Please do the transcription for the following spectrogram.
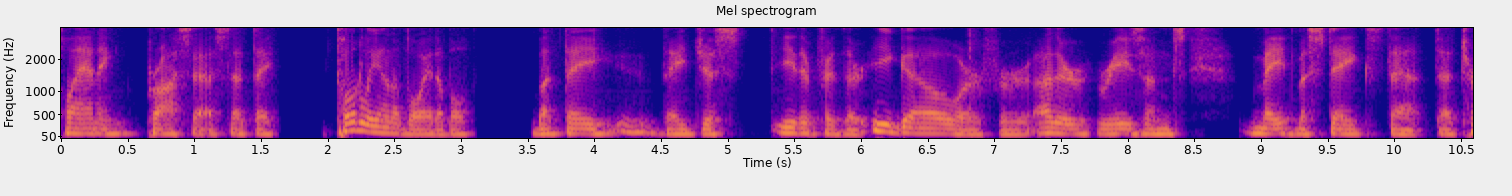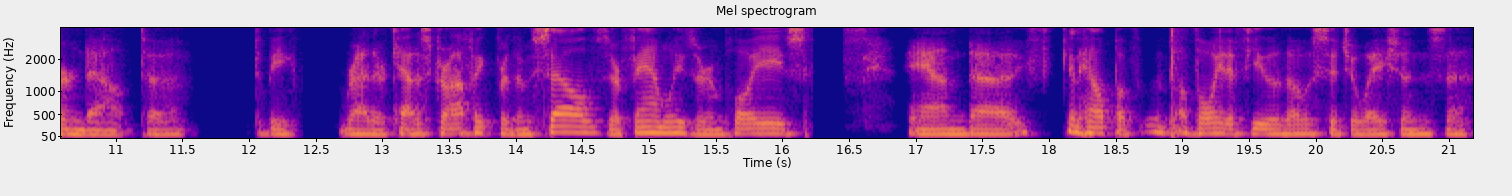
planning process that they totally unavoidable, but they they just either for their ego or for other reasons made mistakes that uh, turned out to, to be rather catastrophic for themselves, their families, their employees, and uh, can help avoid a few of those situations. Uh,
